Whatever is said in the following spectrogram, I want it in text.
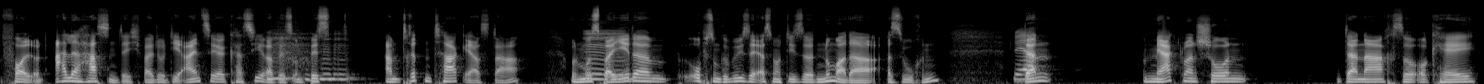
voll und alle hassen dich, weil du die einzige Kassierer bist und bist am dritten Tag erst da und musst Mhm. bei jedem Obst und Gemüse erst noch diese Nummer da suchen, Ja. dann merkt man schon danach so, okay,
